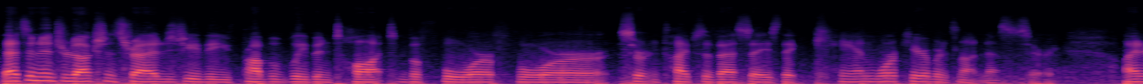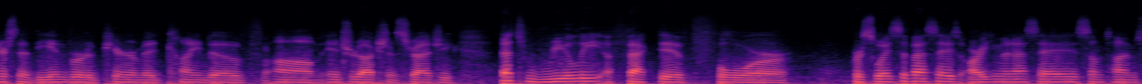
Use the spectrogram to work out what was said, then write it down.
that's an introduction strategy that you've probably been taught before for certain types of essays that can work here, but it's not necessary. I understand the inverted pyramid kind of um, introduction strategy. That's really effective for persuasive essays, argument essays, sometimes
